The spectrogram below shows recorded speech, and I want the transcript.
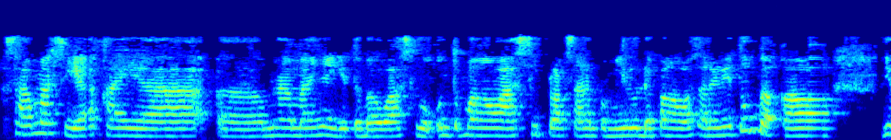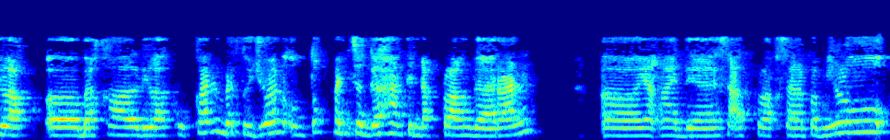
sama sih ya kayak um, namanya gitu Bawaslu. Untuk mengawasi pelaksanaan pemilu dan pengawasan ini tuh bakal dilak, uh, bakal dilakukan bertujuan untuk pencegahan tindak pelanggaran uh, yang ada saat pelaksanaan pemilu,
